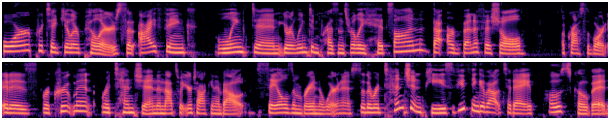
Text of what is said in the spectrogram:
four particular pillars that I think LinkedIn, your LinkedIn presence really hits on that are beneficial across the board. It is recruitment, retention, and that's what you're talking about, sales and brand awareness. So the retention piece, if you think about today, post COVID,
